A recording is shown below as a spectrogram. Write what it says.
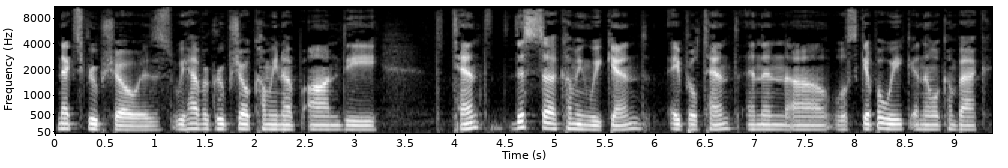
next group show is. We have a group show coming up on the 10th, this uh, coming weekend, April 10th, and then uh, we'll skip a week, and then we'll come back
